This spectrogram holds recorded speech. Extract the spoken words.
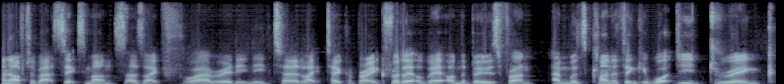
And after about six months, I was like, I really need to like take a break for a little bit on the booze front and was kind of thinking, what do you drink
